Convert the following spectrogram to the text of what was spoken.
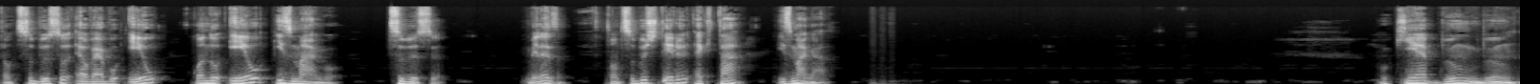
Então, tsubusu é o verbo eu quando eu esmago. Tsubusu. Beleza? Então, tsubushiteru é que está esmagado. O que é boom boom?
